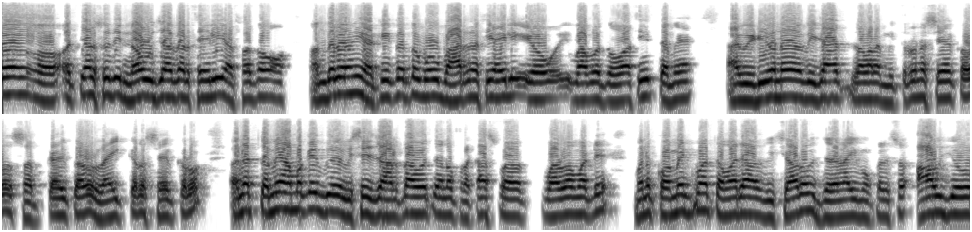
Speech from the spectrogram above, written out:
અત્યાર સુધી ન ઉજાગર થયેલી અથવા તો અંદરોની હકીકતો બહુ બહાર નથી આવેલી, એવી બાબત હોવાથી તમે આ વિડીયોને બીજા તમારા મિત્રોને શેર કરો સબસ્ક્રાઈબ કરો લાઈક કરો, શેર કરો, અને તમે આમાં કંઈ વિશેષ જાણતા હોય તેનો પ્રકાશ પાડવા માટે, મને કોમેન્ટમાં તમારા વિચારો જણાવી મોકલશો. આવજો.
